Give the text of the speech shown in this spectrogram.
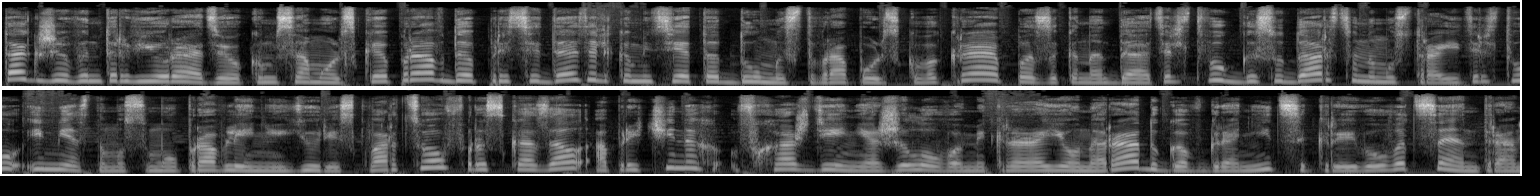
Также в интервью радио «Комсомольская правда» председатель Комитета Думы Ставропольского края по законодательству, государственному строительству и местному самоуправлению Юрий Скворцов рассказал о причинах вхождения жилого микрорайона «Радуга» в границы краевого центра.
